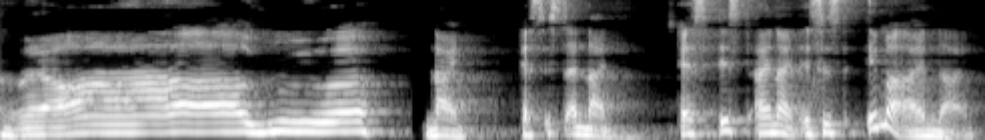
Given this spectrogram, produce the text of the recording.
ja, nein, es ist ein Nein. Es ist ein Nein. Es ist immer ein Nein.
